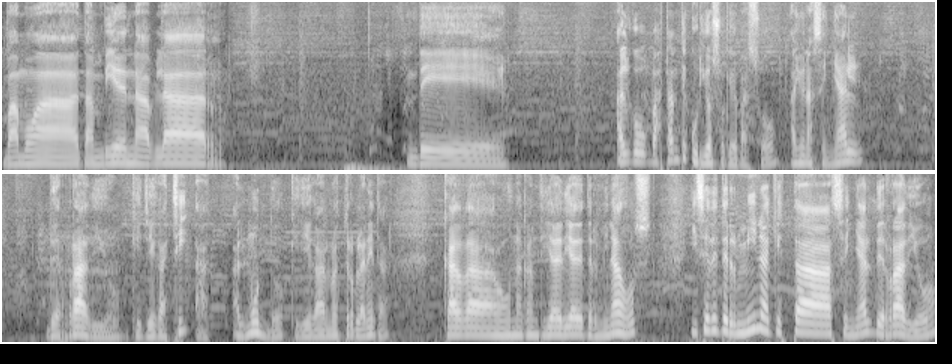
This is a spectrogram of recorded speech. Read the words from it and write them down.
Vamos a también hablar de algo bastante curioso que pasó. Hay una señal de radio que llega a al mundo, que llega a nuestro planeta, cada una cantidad de días determinados, y se determina que esta señal de radio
